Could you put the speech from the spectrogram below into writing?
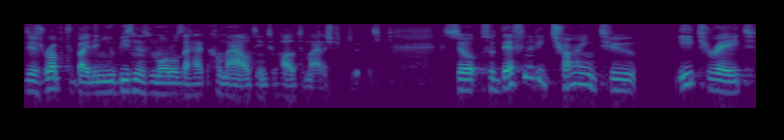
disrupted by the new business models that had come out into how to manage liquidity. So, so definitely trying to iterate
